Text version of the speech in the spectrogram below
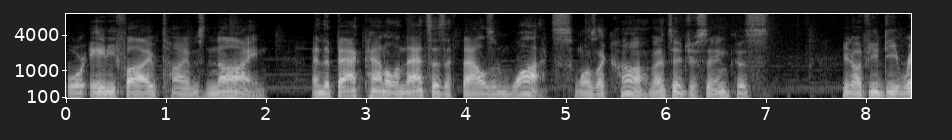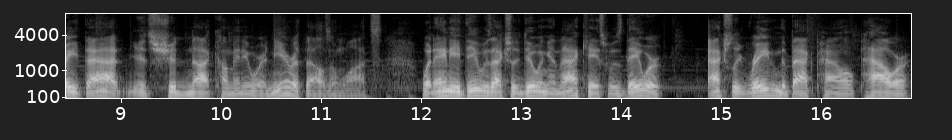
or 85 times nine. And the back panel on that says 1000 watts. Well, I was like, huh, that's interesting because, you know, if you derate that, it should not come anywhere near a 1000 watts. What NAD was actually doing in that case was they were actually rating the back panel power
